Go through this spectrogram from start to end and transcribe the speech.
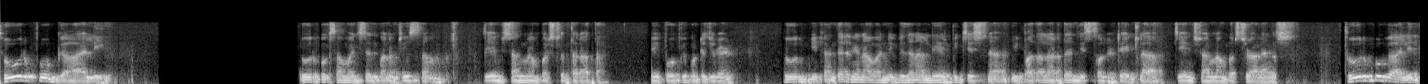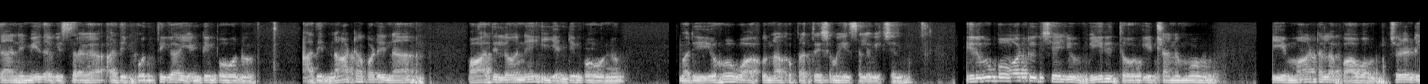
తూర్పు గాలి. తూర్పుకు సంబంధించినది మనం చూస్తాం. జేమ్స్ స్ట్రాంగ్ నంబర్స్ తర్వాత మీకు ఒప్పుకుంటే చూడండి. తూర్పు మీకు అందరికీ నేను అవన్నీ విధానాలు నేర్పించేసిన ఈ పదాలు అర్థం చేసుకోవాలంటే ఎట్లా? జేమ్స్ స్ట్రాంగ్ నంబర్స్ చూడాలని. తూర్పు గాలి దాని మీద విసరగా అది బొత్తిగా ఎండిపోవును. అది నాటబడిన పాదిలోనే ఎండిపోవును. మరి యహో వాకు నాకు ప్రత్యక్షమై సెలవిచ్చను. తిరుగుబాటు చేయు వీరితో ఇట్లనము. ఈ మాటల భావం. చూడండి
